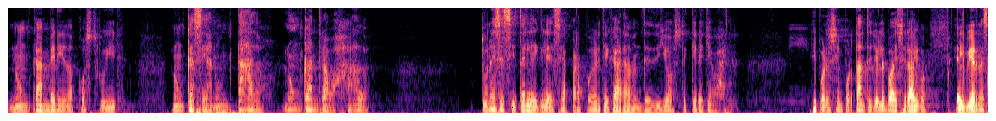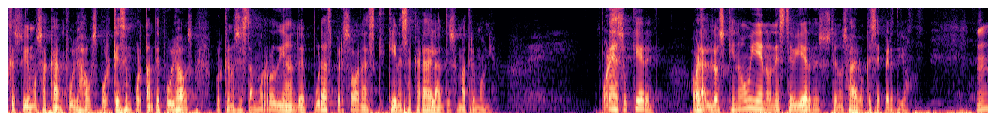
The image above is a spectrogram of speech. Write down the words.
Nunca han venido a construir. Nunca se han untado. Nunca han trabajado. Tú necesitas la iglesia para poder llegar a donde Dios te quiere llevar. Y por eso es importante. Yo les voy a decir algo. El viernes que estuvimos acá en Full House, ¿por qué es importante Full House? Porque nos estamos rodeando de puras personas que quieren sacar adelante su matrimonio. Por eso quieren. Ahora, los que no vinieron este viernes, usted no sabe lo que se perdió. ¿Mm?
